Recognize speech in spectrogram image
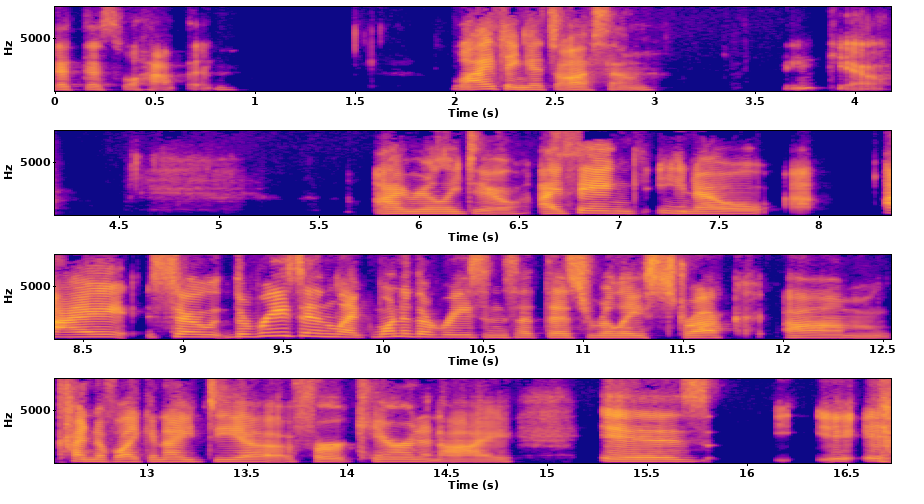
that this will happen. Well i think it's awesome. Thank you. I really do. I think you know I so the reason like one of the reasons that this really struck um kind of like an idea for Karen and I is it, it,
